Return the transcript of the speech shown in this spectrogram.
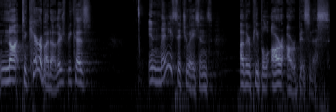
not to care about others because in many situations, other people are our business.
